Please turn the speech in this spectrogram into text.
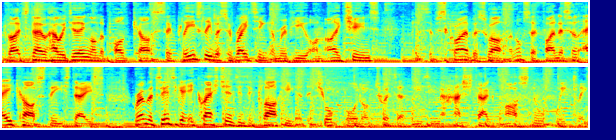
We'd like to know how we're doing on the podcast, so please leave us a rating and review on iTunes. You can subscribe as well, and also find us on Acast these days. Remember too to get your questions into Clarky at the chalkboard on Twitter using the hashtag Arsenal Weekly.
